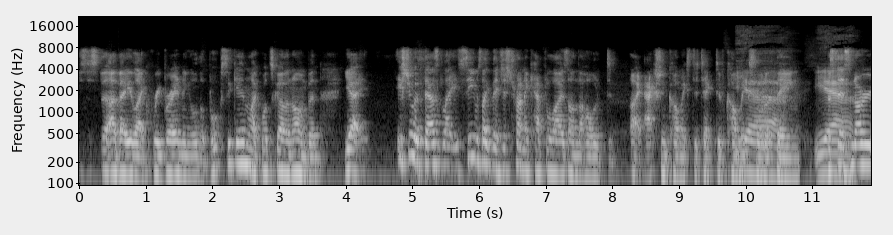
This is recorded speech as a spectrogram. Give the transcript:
is this are they like rebranding all the books again? Like what's going on? But yeah, issue a thousand like it seems like they're just trying to capitalize on the whole like action comics, detective comics yeah. sort of thing. Yeah, there's no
